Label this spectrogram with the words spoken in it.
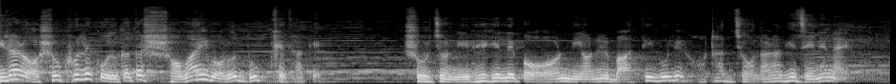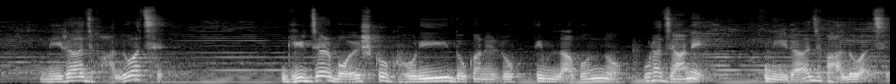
নীরার অসুখ হলে কলকাতার সবাই বড় দুঃখে থাকে। সূর্য নিভে গেলে পর নিয়নের বাতিগুলি হঠাৎ জ্বলার আগে জেনে নেয় মিরাজ ভালো আছে। গির্জার বয়স্ক ঘড়ি, দোকানের রক্তিম লাবণ্য, ওরা জানে নীরাজ ভালো আছে।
